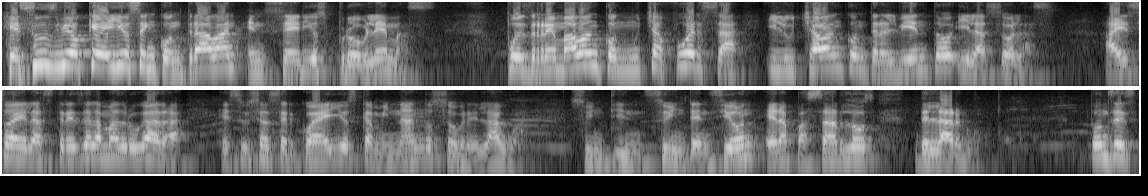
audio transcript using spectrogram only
Jesús vio que ellos se encontraban en serios problemas, pues remaban con mucha fuerza y luchaban contra el viento y las olas a eso de las 3 de la madrugada, Jesús se acercó a ellos caminando sobre el agua. Su, intención era pasarlos de largo. Entonces,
